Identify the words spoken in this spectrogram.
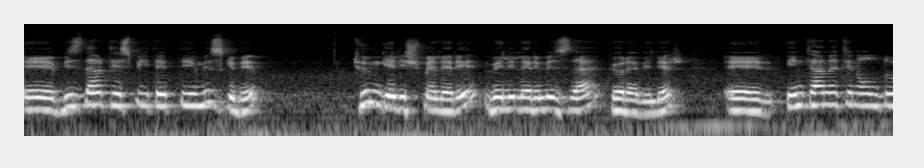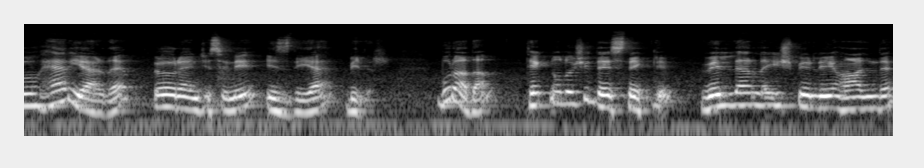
e, bizler tespit ettiğimiz gibi tüm gelişmeleri velilerimizle görebilir. E, internetin olduğu her yerde öğrencisini izleyebilir. Burada teknoloji destekli velilerle işbirliği halinde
